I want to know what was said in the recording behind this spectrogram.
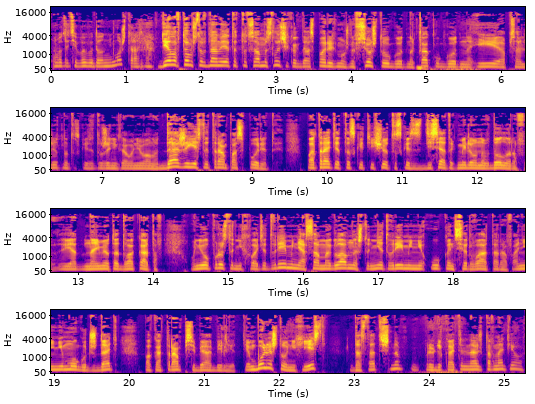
вот эти выводы он не может разве? Дело в том, что в данный это тот самый случай, когда оспаривать можно все, что угодно, как угодно, и абсолютно, так сказать, это уже никого не волнует. Даже если Трамп оспорит, потратит, так сказать, еще, так сказать, десяток миллионов долларов и наймет адвокатов, у него просто не хватит времени, а самое главное, что нет времени у консерваторов. Они не могут ждать, пока Трамп себя обелит. Тем более, что у них есть достаточно привлекательная альтернатива.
